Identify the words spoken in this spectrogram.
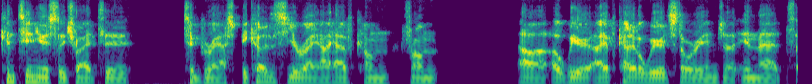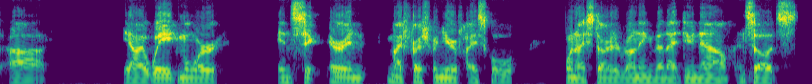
continuously tried to to grasp because you're right. I have come from uh, a weird. I have kind of a weird story in in that uh, you know I weighed more in six or in my freshman year of high school when I started running than I do now, and so it's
